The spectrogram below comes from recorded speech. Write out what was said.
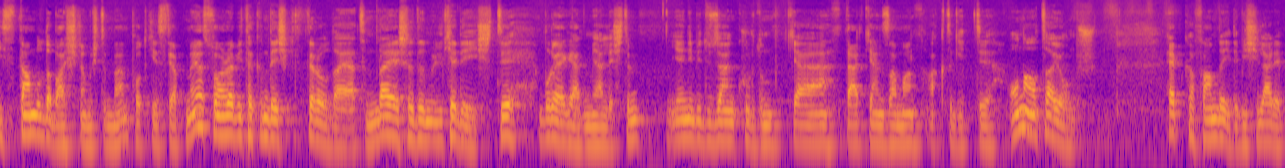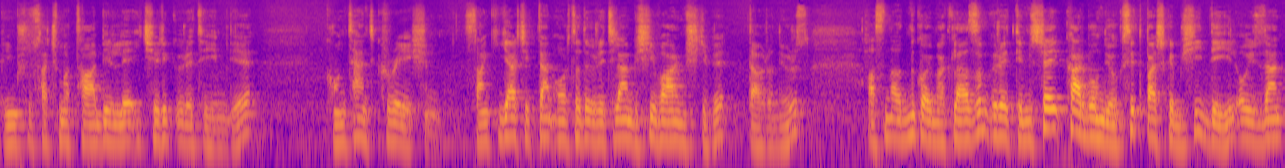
İstanbul'da başlamıştım ben podcast yapmaya. Sonra bir takım değişiklikler oldu hayatımda. Yaşadığım ülke değişti. Buraya geldim yerleştim. Yeni bir düzen kurdum. Ya derken zaman aktı gitti. 16 ay olmuş. Hep kafamdaydı bir şeyler yapayım. Şu saçma tabirle içerik üreteyim diye. Content creation. Sanki gerçekten ortada üretilen bir şey varmış gibi davranıyoruz. Aslında adını koymak lazım. Ürettiğimiz şey karbondioksit başka bir şey değil. O yüzden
